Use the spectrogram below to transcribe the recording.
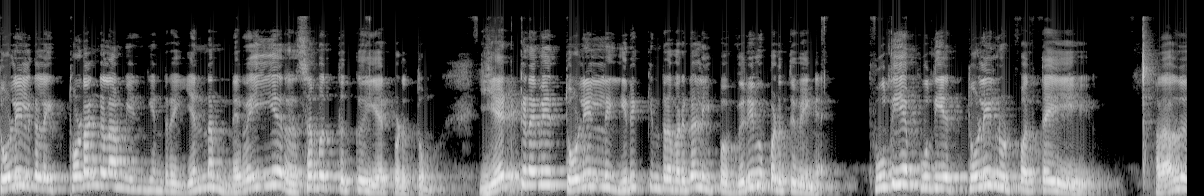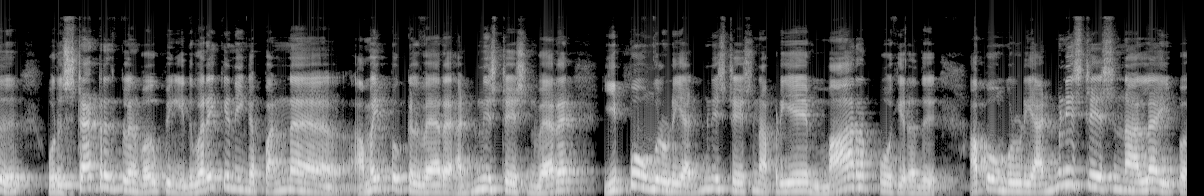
தொழில்களை தொடங்கலாம் என்கின்ற எண்ணம் நிறைய ரிசபத்துக்கு ஏற்படுத்தும். ஏற்கனவே தொழிலில் இருக்கின்றவர்கள் இப்போ விரிவுபடுத்துவீங்க. புதிய புதிய தொழில்நுட்பத்தை அதாவது ஒரு ஸ்ட்ராட்டஜி பிளான் வகுப்பீங்க. இதுவரைக்கும் நீங்கள் பண்ண அமைப்புகள் வேறு அட்மினிஸ்ட்ரேஷன் வேறு இப்போ உங்களுடைய அட்மினிஸ்ட்ரேஷன் அப்படியே மாறப்போகிறது. அப்போ உங்களுடைய அட்மினிஸ்ட்ரேஷனால் இப்போ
